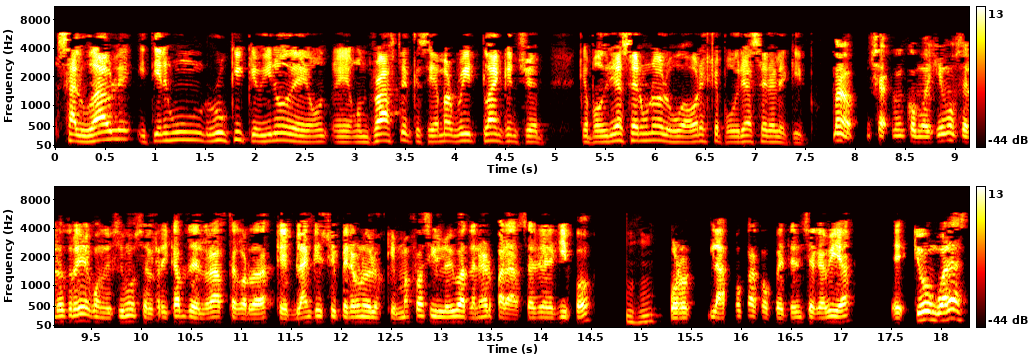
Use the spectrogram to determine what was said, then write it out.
saludable. Y tienes un rookie que vino de un eh, undrafted que se llama Reed Blankenship, que podría ser uno de los jugadores que podría ser el equipo. Bueno, ya, como dijimos el otro día cuando hicimos el recap del draft, ¿te acordás? Que Blankenship era uno de los que más fácil lo iba a tener para hacer el equipo por la poca competencia que había. Eh, Kevin Wallace,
